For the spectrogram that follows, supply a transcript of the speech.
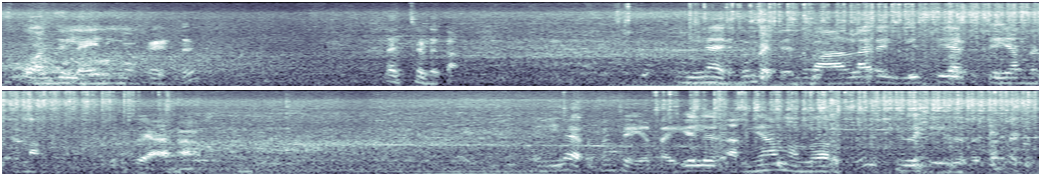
സ്പോഞ്ച് ലൈനിങ് ഒക്കെ ഇട്ട് വെച്ചെടുക്കാം എല്ലാവർക്കും പറ്റുന്നത് വളരെ ഈസി ആയിട്ട് ചെയ്യാൻ പറ്റണം എല്ലാവർക്കും ചെയ്യാം. തയ്യൽ അറിയാമെന്നുള്ളവർക്ക് ഇത് ചെയ്തെടുക്കാൻ പറ്റും.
